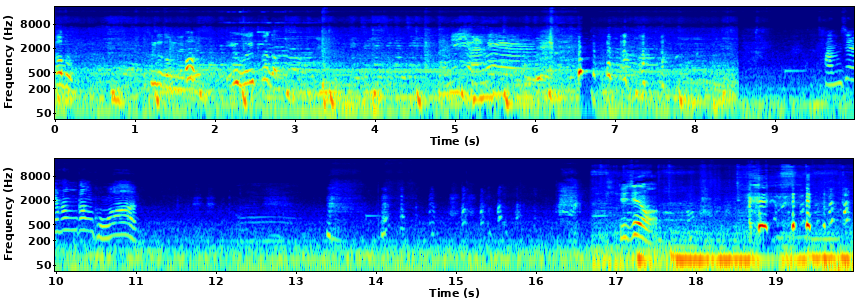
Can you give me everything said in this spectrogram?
나도. 근데 너는 어? 이거 이쁘다. 잠실 한강공원. 유진아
